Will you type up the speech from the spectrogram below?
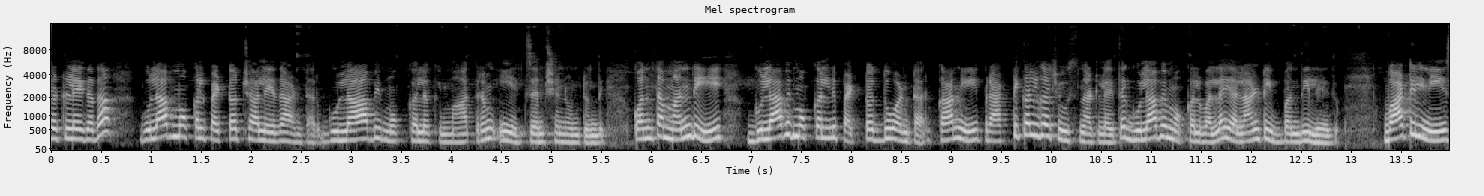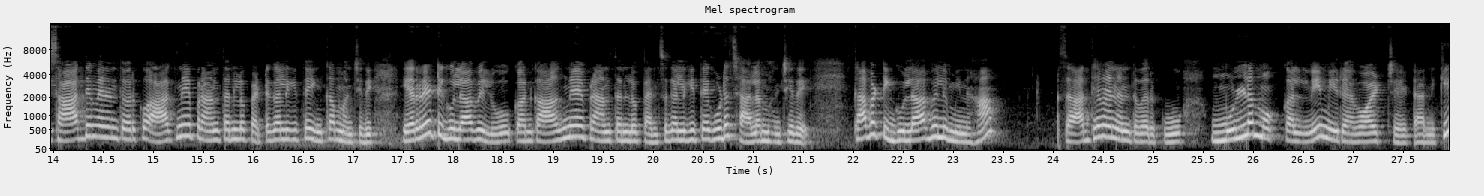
చెట్లే కదా గులాబీ మొక్కలు పెట్టొచ్చా లేదా అంటారు. గులాబీ మొక్కలకి మాత్రం ఈ ఎగ్జెంప్షన్ ఉంటుంది. కొంతమంది గులాబీ మొక్కల్ని పెట్టొద్దు అంటారు. కానీ ప్రాక్టికల్గా చూసినట్లయితే గులాబీ మొక్కల వల్ల ఎలాంటి ఇబ్బంది లేదు. వాటిల్ని సాధ్యమైనంత వరకు ఆగ్నేయ ప్రాంతంలో పెట్టగలిగితే ఇంకా మంచిది. ఎర్రటి గులాబీలు కనుక ఆగ్నేయ ప్రాంతంలో పెంచగలిగితే కూడా చాలా మంచిదే. కాబట్టి గులాబీలు మినహా సాధ్యమైనంత వరకు ముళ్ళ మొక్కల్ని మీరు అవాయిడ్ చేయటానికి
